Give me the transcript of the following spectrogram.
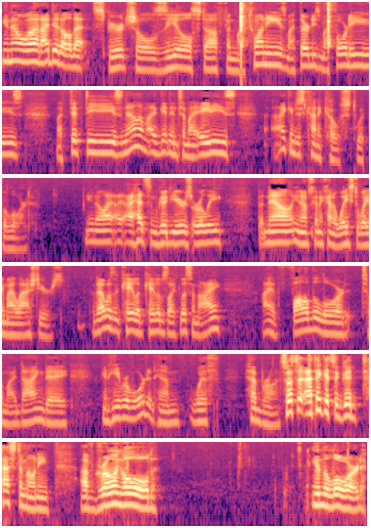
you know what, I did all that spiritual zeal stuff in my 20s, my 30s, my 40s my 50s. Now I'm getting into my 80s. I can just kind of coast with the Lord. You know, I, I had some good years early, but now, you know, I'm just going to kind of waste away my last years. But that wasn't Caleb. Caleb's like, listen, I, I have followed the Lord to my dying day, and he rewarded him with Hebron. So a, I think it's a good testimony of growing old in the Lord,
